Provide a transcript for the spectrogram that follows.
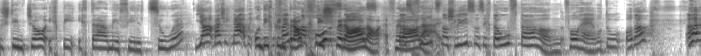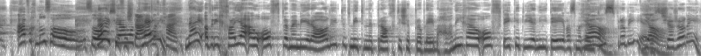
das stimmt schon. Ich, ich traue mir viel zu. Ja, weißt du, nein, aber Und ich bin praktisch veranlagt. Das, das kurz noch schliessen, was ich da aufgetan habe, vorher, wo du, oder? Einfach nur so, so, Nein, so ja Verständlichkeit. Okay. Nein, aber ich kann ja auch oft, wenn man mir anruft mit einem praktischen Problem, habe ich auch oft irgendwie eine Idee, was man ja. ausprobieren könnte. Ja. Das ist ja schon richtig.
